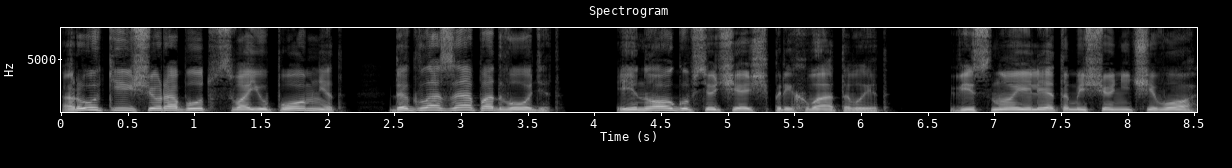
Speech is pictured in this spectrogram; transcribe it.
Руки еще работу свою помнят, да глаза подводят. И ногу все чаще прихватывает. Весной и летом еще ничего,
